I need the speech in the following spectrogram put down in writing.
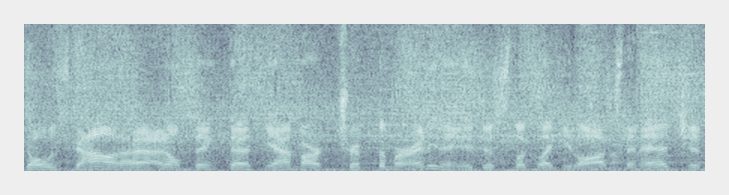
goes down. I, I don't think that Janmark tripped him or anything. It just looked like he lost an edge and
